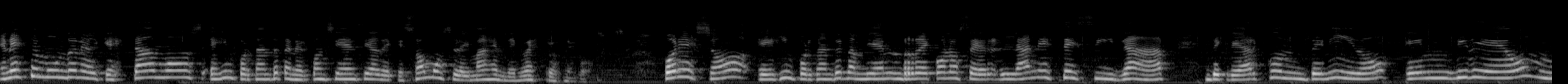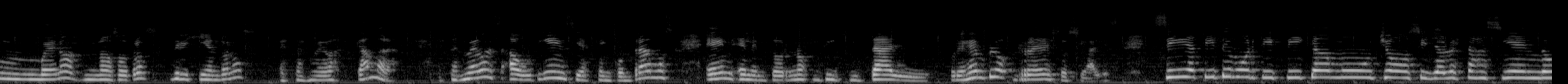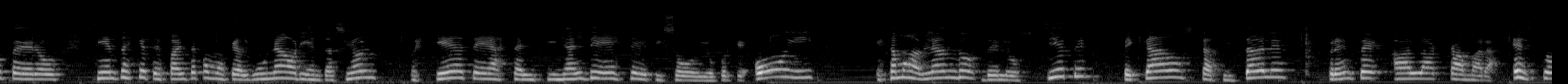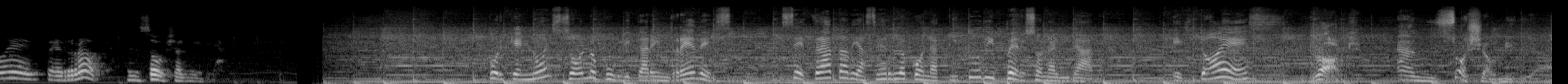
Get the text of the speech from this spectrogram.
En este mundo en el que estamos es importante tener conciencia de que somos la imagen de nuestros negocios. Por eso es importante también reconocer la necesidad de crear contenido en video, mm, bueno, nosotros dirigiéndonos a estas nuevas cámaras, estas nuevas audiencias que encontramos en el entorno digital, por ejemplo, redes sociales. Si a ti te mortifica mucho, si ya lo estás haciendo, pero sientes que te falta como que alguna orientación, pues quédate hasta el final de este episodio, porque hoy Estamos hablando de los siete pecados capitales frente a la cámara. Esto es Rock en social media. Porque no es solo publicar en redes, se trata de hacerlo con actitud y personalidad. Esto es Rock and Social Media.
